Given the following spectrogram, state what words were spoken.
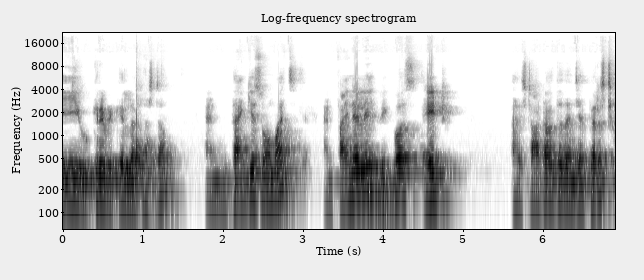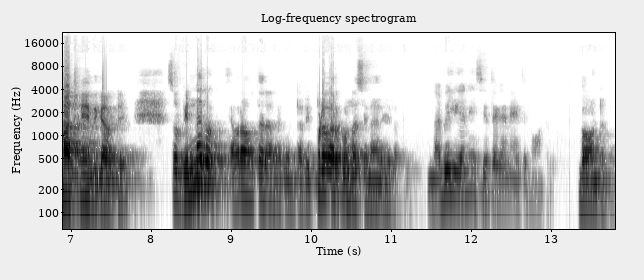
ఈ ఉక్కిరి బిక్కిరిలో కష్టం. And thank you so much and finally Bigg Boss eight అది స్టార్ట్ అవుతుంది అని చెప్పారు. స్టార్ట్ అయింది కాబట్టి. సో విన్నర్ ఎవరు అవుతారు అనుకుంటారు? ఇప్పటి వరకు ఉన్న సినారియోలో నబీల్ కానీ సీత కానీ అయితే బాగుంటుంది. బాగుంటుంది.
